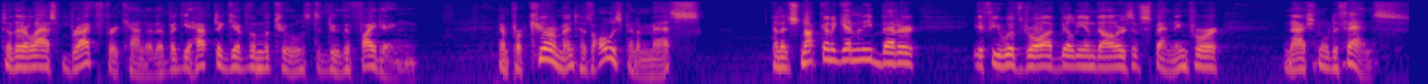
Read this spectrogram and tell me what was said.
to their last breath for Canada, but you have to give them the tools to do the fighting. And procurement has always been a mess, and it's not going to get any better if you withdraw a billion dollars of spending for national defense.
